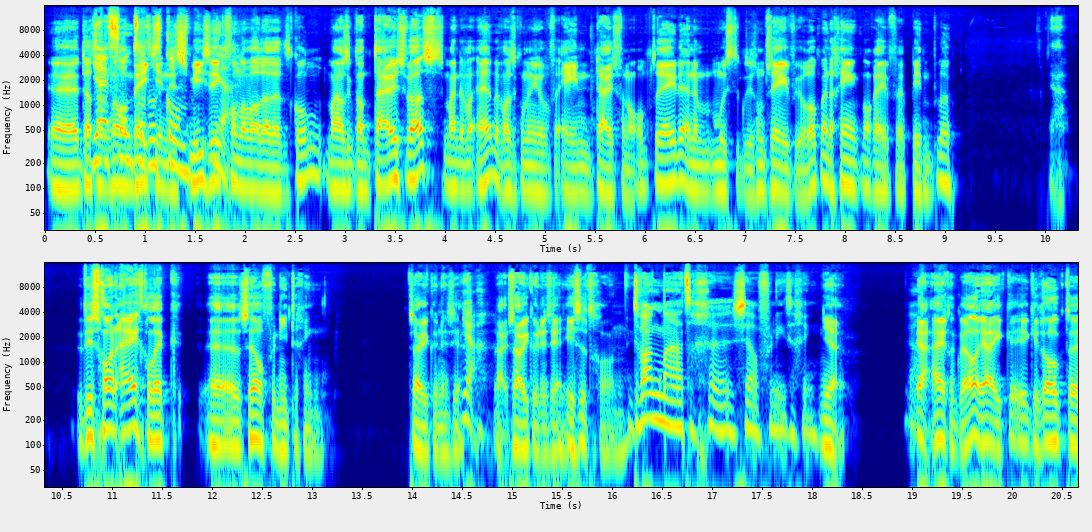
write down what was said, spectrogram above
eh, dat was wel een beetje in de smies. Ik vond dan wel dat het kon. Maar als ik dan thuis was, maar dan, hè, dan was ik om ieder geval één thuis van een optreden. En dan moest ik dus om zeven uur op. En dan ging ik nog even pimpelen. Ja, het is gewoon eigenlijk eh, zelfvernietiging. Zou je kunnen zeggen. Ja. Nou, zou je kunnen zeggen, is het gewoon. Dwangmatige zelfvernietiging. Ja. Ja. Ja. eigenlijk wel. Ja, ik, ik rookte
